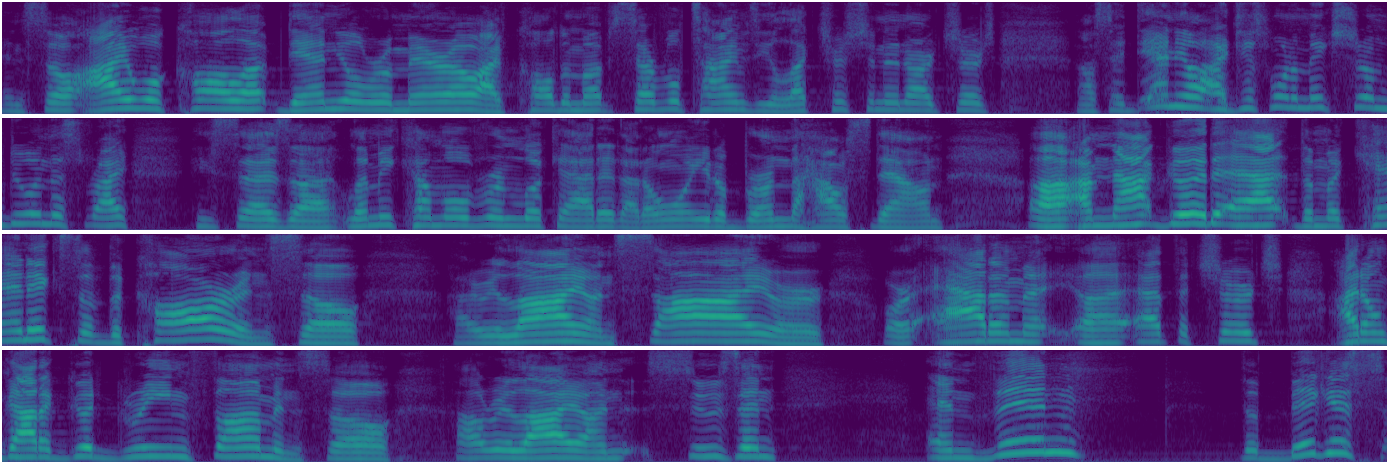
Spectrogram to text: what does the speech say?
And so I will call up Daniel Romero. I've called him up several times, the electrician in our church. I'll say, Daniel, I just want to make sure I'm doing this right. He says, uh, Let me come over and look at it. I don't want you to burn the house down. Uh, I'm not good at the mechanics of the car, and so I rely on Cy or, or Adam at, uh, at the church. I don't got a good green thumb, and so I'll rely on Susan. And then the biggest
